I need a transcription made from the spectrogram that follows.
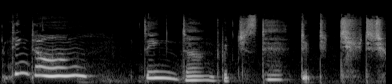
Ding dong. Ding dong. The witch is dead. Do, do, do, do.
